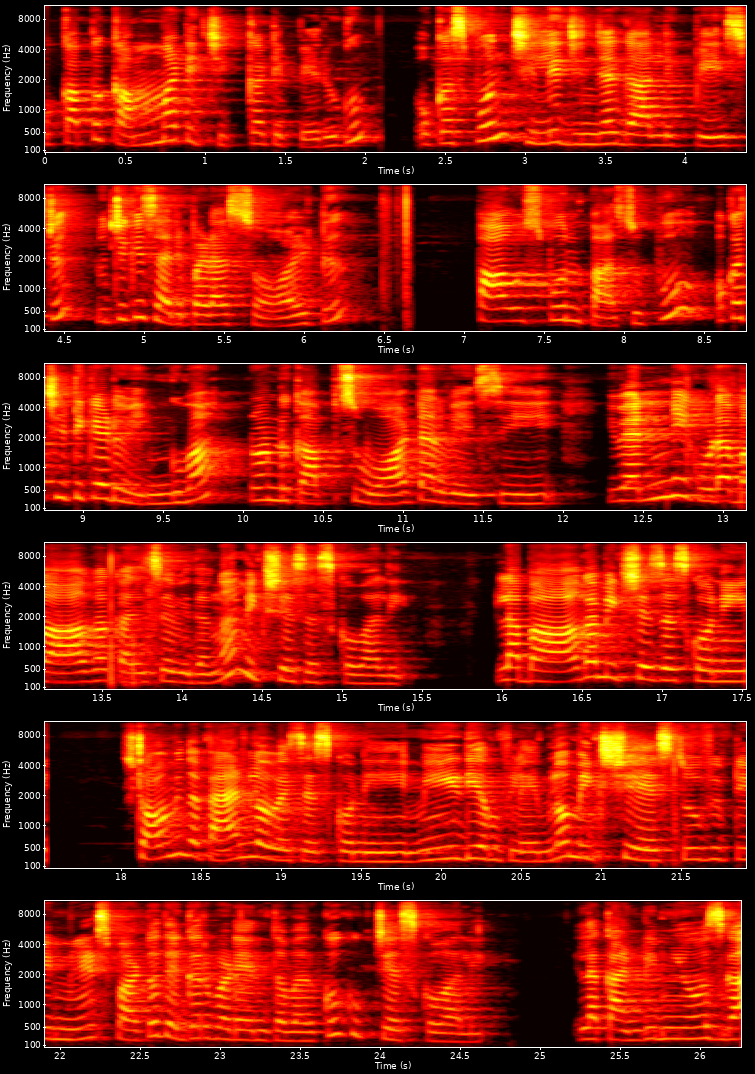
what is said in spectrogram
ఒక కప్పు కమ్మటి చిక్కటి పెరుగు ఒక spoon chilli ginger garlic paste రుచికి సరిపడా సాల్ట్ పావు స్పూన్ పసుపు ఒక చిటికెడు ఇంగువ రెండు కప్స్ వాటర్ వేసి ఇవన్నీ కూడా బాగా కలిసే విధంగా మిక్స్ చేసేసుకోవాలి. ఇలా బాగా మిక్స్ చేసేసుకొని స్టవ్ మీద ప్యాన్లో వేసేసుకొని మీడియం ఫ్లేమ్లో మిక్స్ చేస్తూ ఫిఫ్టీన్ మినిట్స్ పాటు దగ్గర పడేంత వరకు కుక్ చేసుకోవాలి. ఇలా కంటిన్యూస్గా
